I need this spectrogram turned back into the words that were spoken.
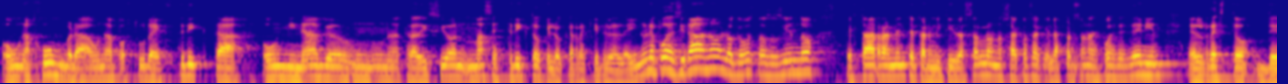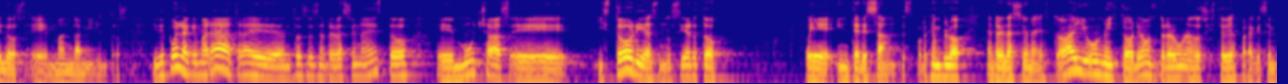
o una jumbra, una postura estricta, o un minag, una tradición más estricto que lo que requiere la ley. No le puede decir, ah, no, lo que vos estás haciendo está realmente permitido hacerlo, no sea cosa que las personas después desdenien el resto de los eh, mandamientos. Y después la quemará trae entonces en relación a esto eh, muchas historias, ¿no es cierto? Eh, interesantes. Por ejemplo, en relación a esto, hay una historia, vamos a traer una o dos historias para que se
